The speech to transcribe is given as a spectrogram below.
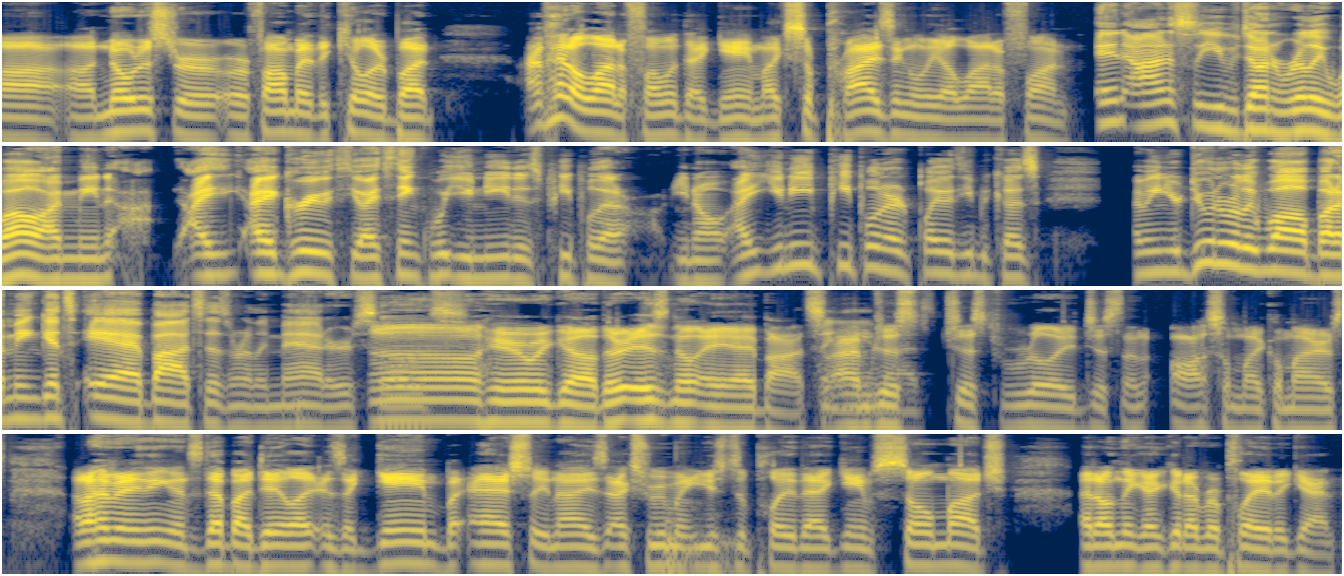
uh, uh, noticed or, or found by the killer. But I've had a lot of fun with that game, like surprisingly a lot of fun. And honestly, you've done really well. I mean, I I agree with you. I think what you need is people that you know. I, you need people in there to play with you because, I mean, you're doing really well. But I mean, against AI bots it doesn't really matter. So Oh, here we go. There is no AI bots. No I'm just bots. just really just an awesome Michael Myers. I don't have anything against Dead by Daylight as a game, but Ashley and I, his ex roommate, used to play that game so much. I don't think I could ever play it again.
